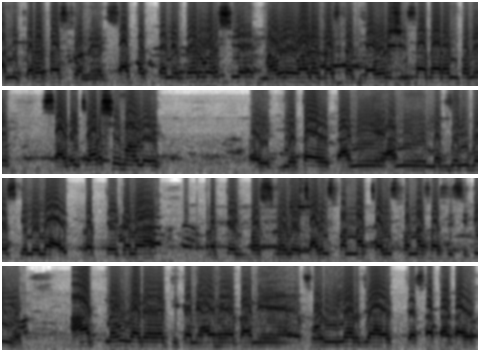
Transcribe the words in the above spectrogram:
आम्ही करत असतो आणि सातत्याने दरवर्षी मावळे वाढत असतात. ह्या वर्षी साधारणपणे साडेचारशे मावळे येत आहेत आणि आम्ही लक्झरी बस केलेल्या आहेत. प्रत्येकाला प्रत्येक बसमध्ये चाळीस पन्नास चाळीस पन्नास अशी सिटिंग आहे. आठ नऊ गाड्या या ठिकाणी आहेत आणि फोर व्हीलर ज्या आहेत त्या सात आठ आहेत.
